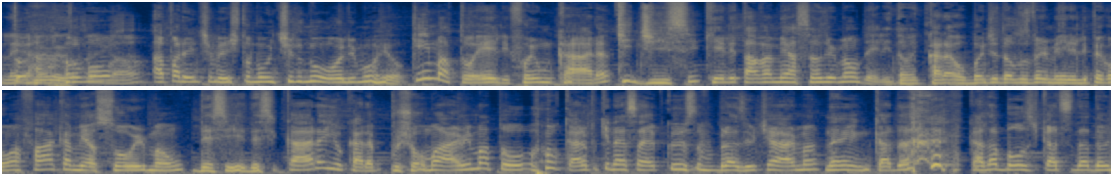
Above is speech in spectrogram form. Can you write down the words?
Legal. Tomou, aparentemente tomou um tiro no olho e morreu. Quem matou ele foi um cara que disse que ele tava ameaçando o irmão dele. Então, o cara, o bandido da luz vermelha, ele pegou uma faca, ameaçou o irmão desse, desse cara e o cara puxou uma arma e matou o cara, porque nessa época o Brasil tinha arma, né? Em cada, cada bolso de cada cidadão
